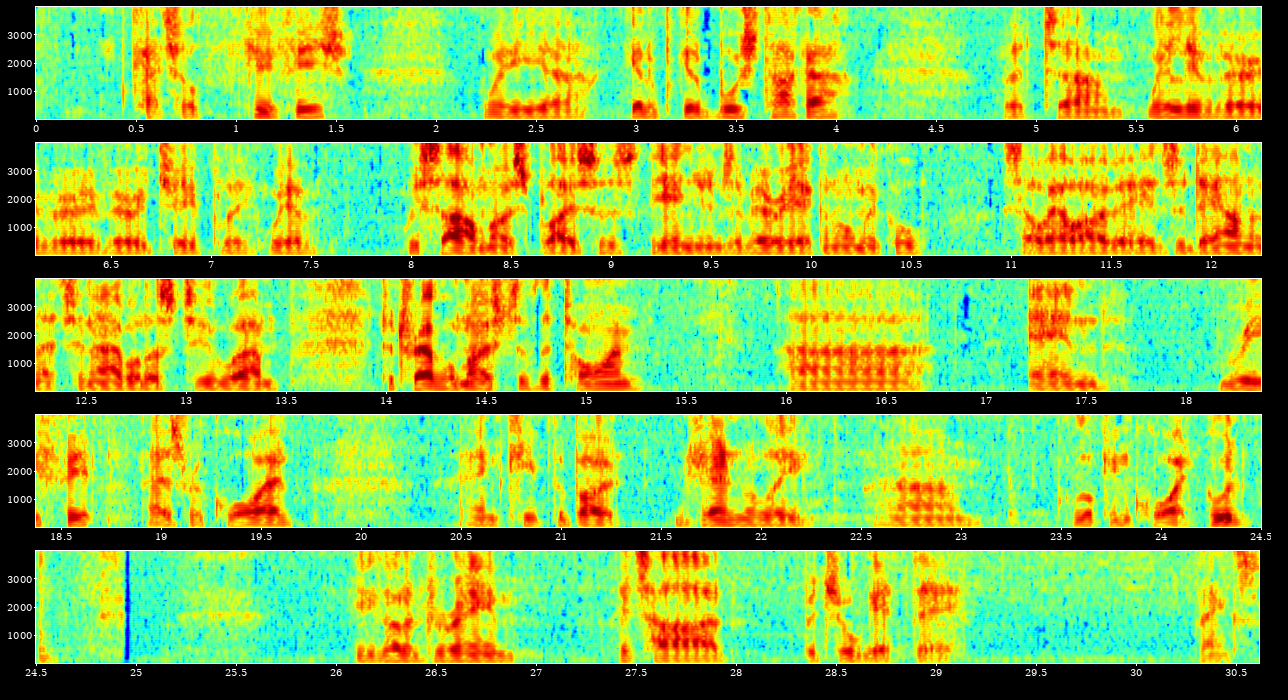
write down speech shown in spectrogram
catch a few fish. We uh, get a get a bush tucker, but um, we live very, very, very cheaply. We have we sail most places. The engines are very economical, so our overheads are down, and that's enabled us to um, to travel most of the time uh, and refit as required, and keep the boat generally um, looking quite good. You got a dream. It's hard, but you'll get there. Thanks.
